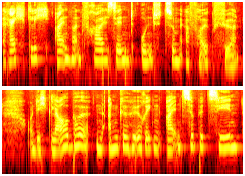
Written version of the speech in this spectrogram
rechtlich einwandfrei sind und zum Erfolg führen. Und ich glaube, einen Angehörigen einzubeziehen,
